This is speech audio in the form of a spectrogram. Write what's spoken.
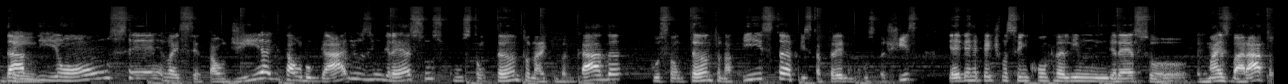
da Sim. Beyoncé, vai ser tal dia, em tal lugar, e os ingressos custam tanto na arquibancada, custam tanto na pista, a pista prêmio custa X e aí de repente você encontra ali um ingresso mais barato,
